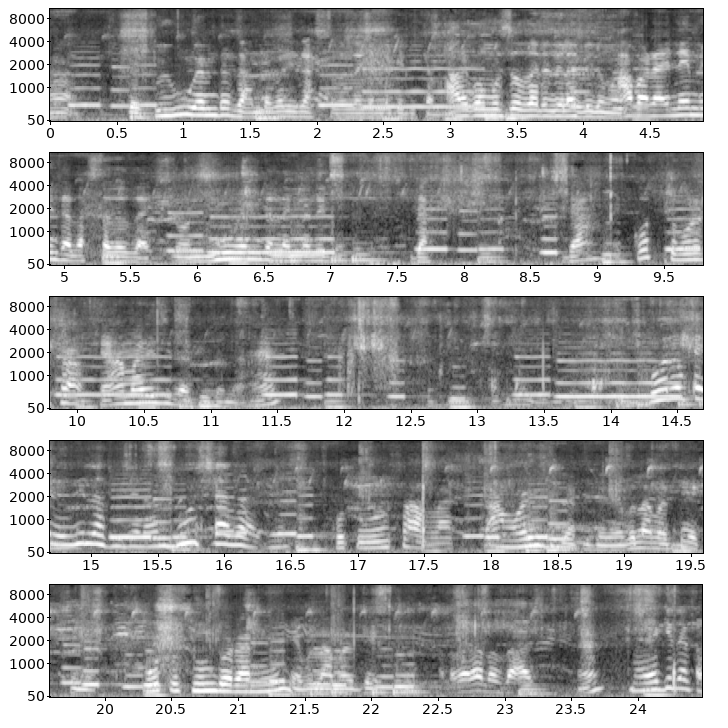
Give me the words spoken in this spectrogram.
হ্যাঁ। তো তুই এমনি জানতে পারি রাস্তাটা লাগে লেগে দিতাম। আর কোন মুসল যাই দিলাপি তোমার আবার আইলে এমনি রাস্তাটা যাই। মু এমনি লাইন না যা। যা কত বড় খারাপ আমারই জিলাপি না হ্যাঁ? বড় পেলে দিলা ফুটে না দুধ সাদা কত বড় সালা আমারই জিলাপি না বলে আমার দেখছি। কত সুন্দর আমি বলে আমার দেখছি। হ্যাঁ? মানে কি দেখো?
